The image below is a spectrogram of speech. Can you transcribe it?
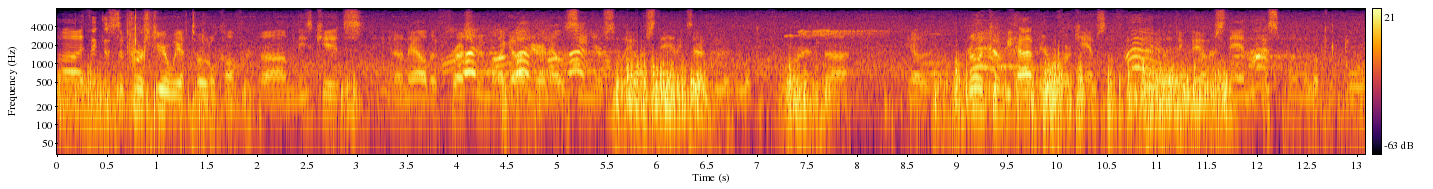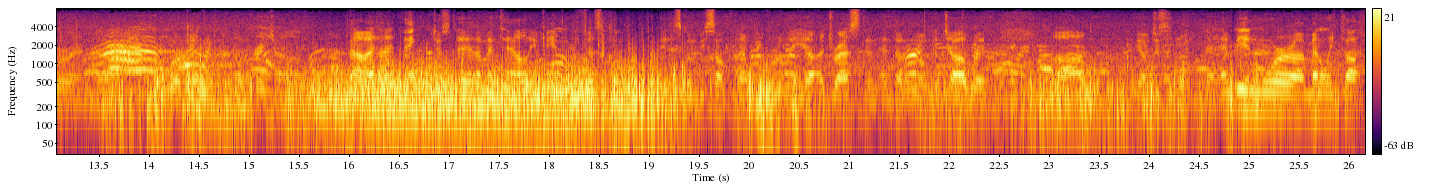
Uh, I think this is the first year we have total comfort. Um, these kids, you know, now the freshmen when I got here, and now the seniors, so they understand exactly what we're looking for, and uh, you know, really couldn't be happier with our camp so far. I think they understand the discipline we're looking for and uh, the work ethic. They're doing a great job. No, I, I think just a, a mentality of being more physical is going to be something that we've really uh, addressed and, and, done a real good job with. Um, you know, just and being more uh, mentally tough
